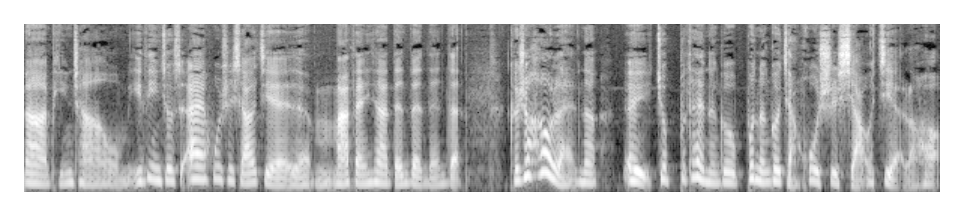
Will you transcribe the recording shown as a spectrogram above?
那平常我们一定就是哎，护士小姐，麻烦一下，等等等等。可是后来呢，哎，就不太能够不能够讲护士小姐了哈。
